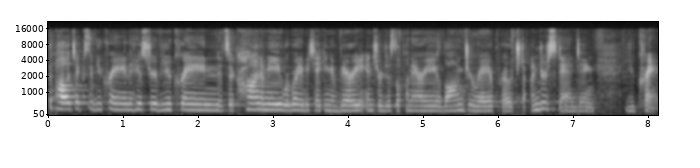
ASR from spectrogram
the politics of Ukraine, the history of Ukraine, its economy. We're going to be taking a very interdisciplinary, longue durée approach to understanding Ukraine.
